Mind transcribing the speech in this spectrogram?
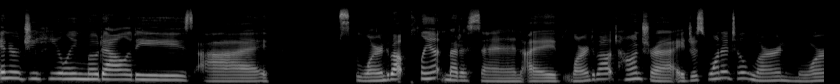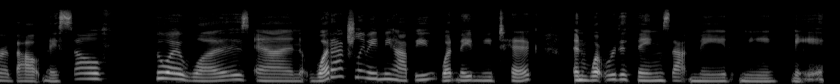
energy healing modalities. I learned about plant medicine. I learned about Tantra. I just wanted to learn more about myself, who I was, and what actually made me happy, what made me tick, and what were the things that made me me.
